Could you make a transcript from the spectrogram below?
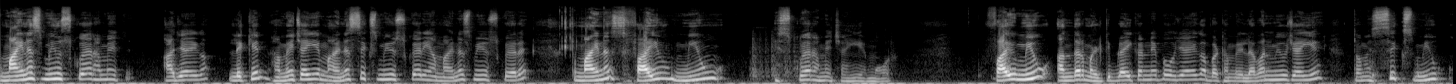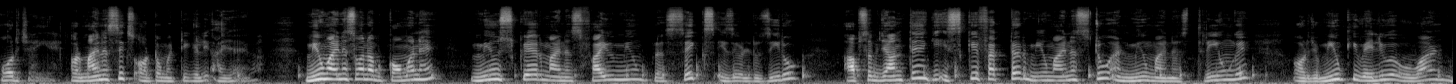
minus mu square हमें आ जाएगा, लेकिन हमें चाहिए माइनस सिक्स म्यू स्क्वायर या माइनस म्यू स्क्वायर है। तो माइनस फाइव म्यू स्क्वायर हमें चाहिए मोर फाइव म्यू अंदर मल्टीप्लाई करने पे हो जाएगा बट हमें इलेवन म्यू चाहिए तो हमें सिक्स म्यू और चाहिए, और माइनस सिक्स ऑटोमेटिकली आ जाएगा। म्यू माइनस वन अब कॉमन है mu square minus five mu plus six is equal to zero आप सब जानते हैं कि इसके factor mu minus two and mu minus three होंगे, और जो म्यू की वैल्यू है वो वन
